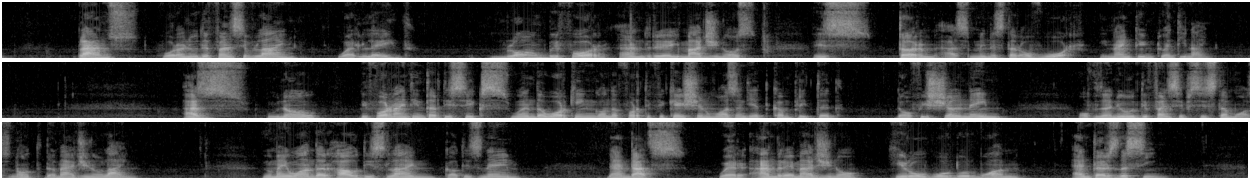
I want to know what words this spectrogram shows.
plans for a new defensive line were laid long before André Maginot's his term as Minister of War in 1929. As we know, before 1936, when the working on the fortification wasn't yet completed, the official name of the new defensive system was not the Maginot Line. You may wonder how this line got its name. then that's where André Maginot, hero of World War One, enters the scene.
